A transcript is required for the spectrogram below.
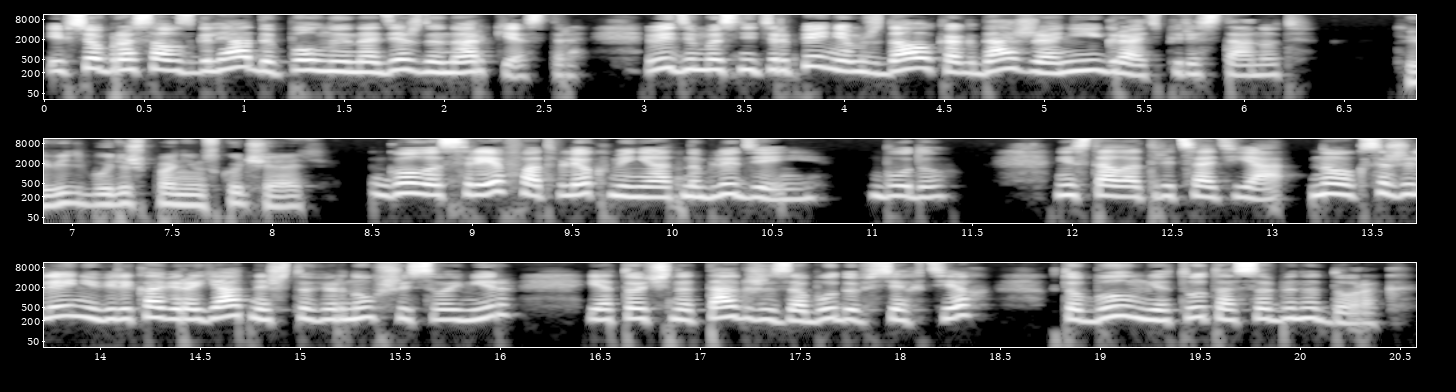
и все бросал взгляды, полные надежды на оркестр. Видимо, с нетерпением ждал, когда же они играть перестанут. «Ты ведь будешь по ним скучать». Голос Рефа отвлек меня от наблюдений. Буду. Не стала отрицать я, но, к сожалению, велика вероятность, что, вернувшись в свой мир, я точно так же забуду всех тех, кто был мне тут особенно дорог.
